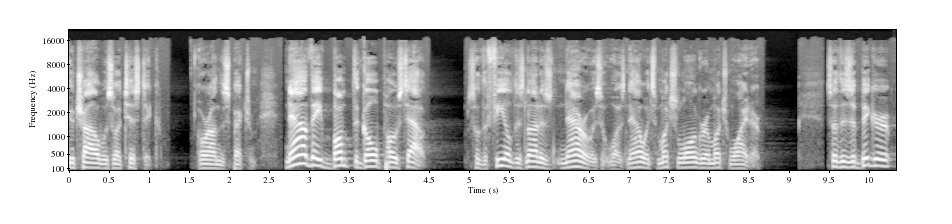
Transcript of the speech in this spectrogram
your child was autistic or on the spectrum. Now they've bumped the goalpost out. So the field is not as narrow as it was. Now it's much longer and much wider. So there's a bigger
